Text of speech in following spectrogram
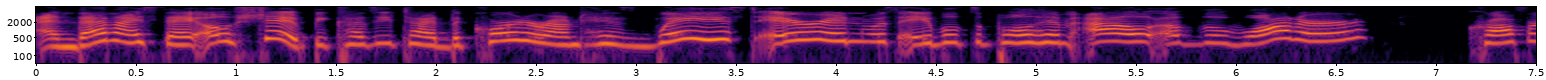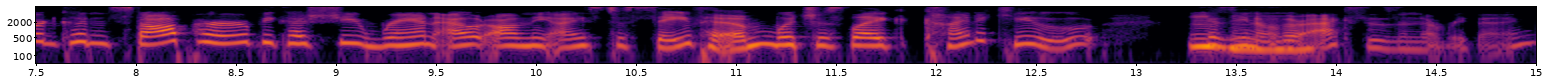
and then I say, "Oh shit!" Because he tied the cord around his waist, Erin was able to pull him out of the water. Crawford couldn't stop her because she ran out on the ice to save him, which is like kind of cute because mm-hmm. you know they're mm-hmm. exes and everything.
